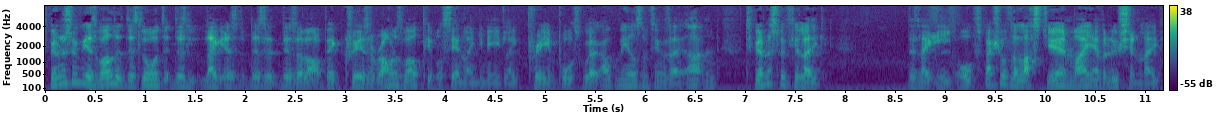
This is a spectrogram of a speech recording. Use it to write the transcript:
To be honest with you as well, there's loads, there's like there's there's a, there's a lot of big craze around as well. People saying like you need like pre and post workout meals and things like that. And to be honest with you, like there's like especially over the last year in my evolution, like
